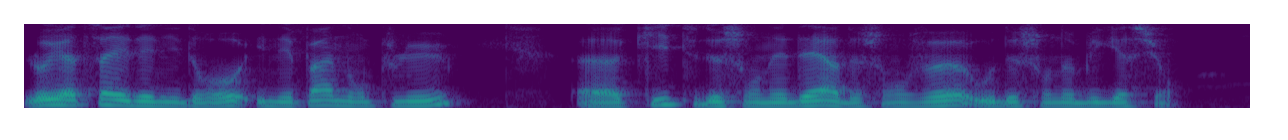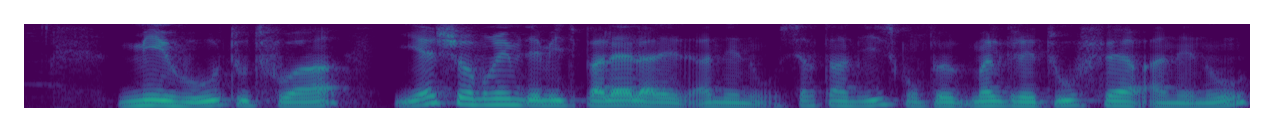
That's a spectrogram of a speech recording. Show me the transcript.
loyatsa et il n'est pas non plus euh, quitte de son éder, de son vœu ou de son obligation. Mihu, toutefois, yesh omrim demit palel anenu. Certains disent qu'on peut malgré tout faire anenu.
